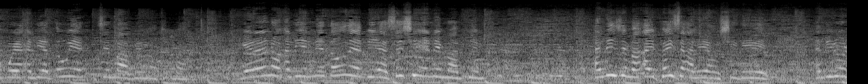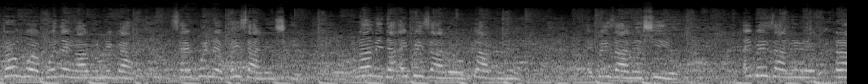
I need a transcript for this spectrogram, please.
နှစ်30ပွဲအလျက်3ရက်ကျင်းပပေးမှာဖြစ်ပါတယ်။ငယ်တော့အလျက်နှစ်30ပြည့်18ရက်နေ့မှာပြင်အန်ဒီရှင်မအဲ့ဖိတ်စာလေးအောင်ရှိသေးတယ်။အန်ဒီတို့1995ခုနှစ်ကဆိုင်ပွင့်တဲ့ဖိတ်စာလေးရှိတယ်။ခဏနေကြအဲ့ဖိတ်စာလေးကိုပြပေးမယ်။အဲ့ဖိတ်စာလေးရှိတယ်။အဲ့ဖိတ်စာလေးတွေအဲ့ဒါ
